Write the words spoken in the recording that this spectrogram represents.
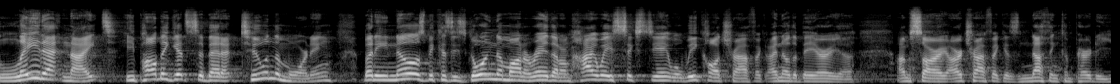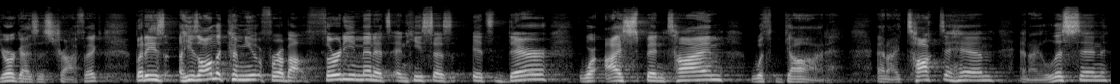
late at night. He probably gets to bed at two in the morning, but he knows because he's going to Monterey that on Highway 68, what we call traffic, I know the Bay Area. I'm sorry, our traffic is nothing compared to your guys' traffic. But he's, he's on the commute for about 30 minutes, and he says, It's there where I spend time with God and I talk to him and I listen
